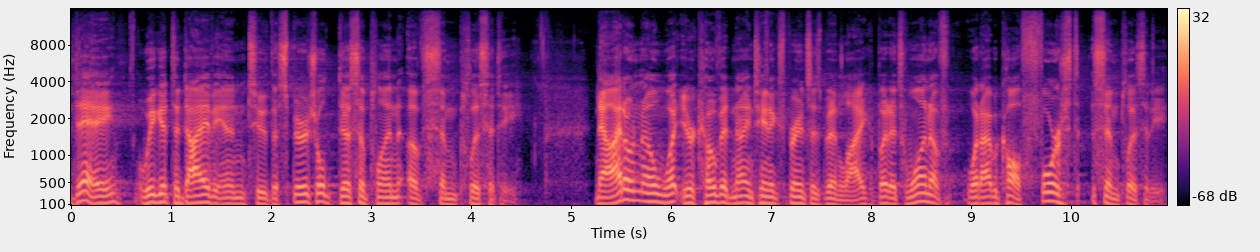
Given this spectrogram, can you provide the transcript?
Today, we get to dive into the spiritual discipline of simplicity. Now, I don't know what your COVID 19 experience has been like, but it's one of what I would call forced simplicity.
